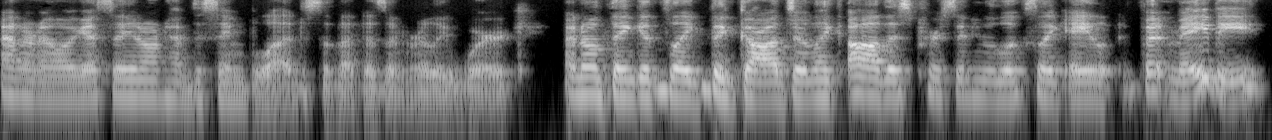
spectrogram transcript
I don't know. I guess they don't have the same blood, so that doesn't really work. I don't think it's like the gods are like, oh, this person who looks like a, but maybe.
